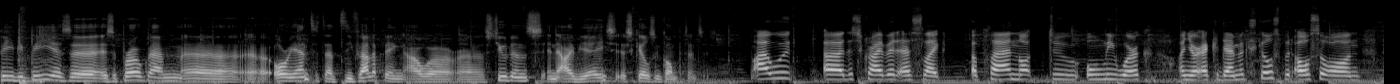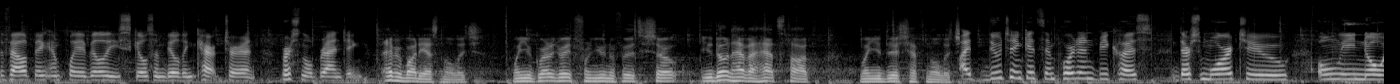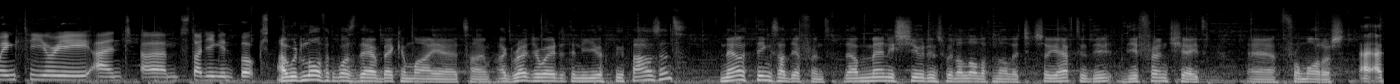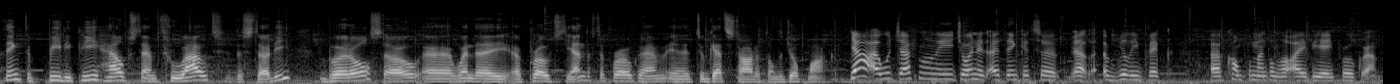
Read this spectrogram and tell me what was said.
PDP is a, is a program uh, oriented at developing our uh, students in the IBA skills and competences. I would uh, describe it as like a plan not to only work on your academic skills, but also on developing employability skills and building character and personal branding. Everybody has knowledge when you graduate from university, so you don't have a head start when you do have knowledge. I do think it's important because there's more to only knowing theory and um, studying in books. I would love it was there back in my uh, time. I graduated in the year 2000. Now things are different. There are many students with a lot of knowledge, so you have to di differentiate uh, from others. I think the PDP helps them throughout the study, but also uh, when they approach the end of the program uh, to get started on the job market. Yeah, I would definitely join it. I think it's a, a really big uh, complement on the IBA program.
